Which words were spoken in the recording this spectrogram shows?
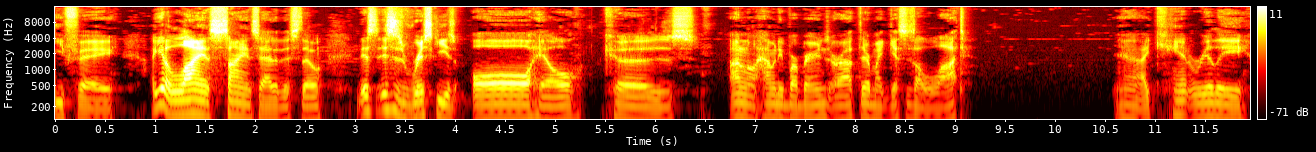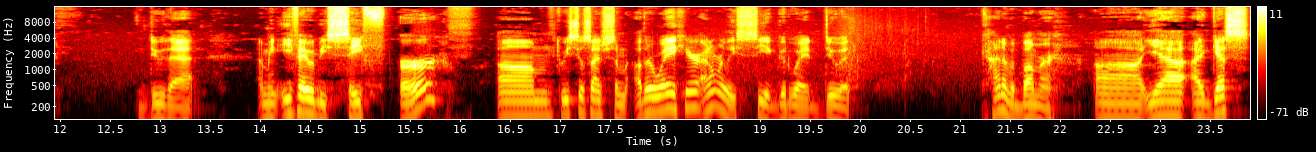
Ife. I get a lot of Science out of this, though. This this is risky as all hell, because I don't know how many barbarians are out there. My guess is a lot. Yeah, I can't really do that. I mean, Ife would be safer. Um, can we steal science some other way here? I don't really see a good way to do it. Kind of a bummer. Uh, yeah, I guess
